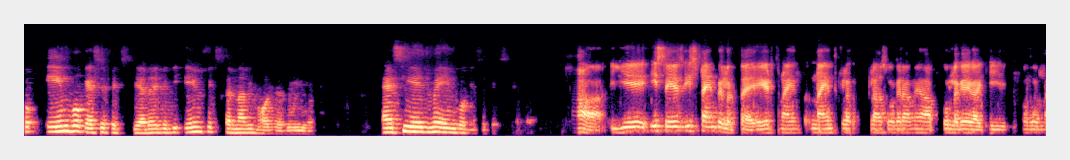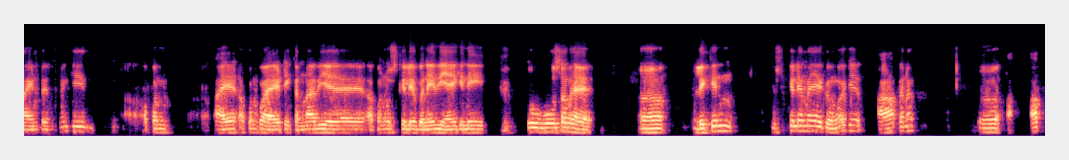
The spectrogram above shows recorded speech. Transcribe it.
तो एम को कैसे फिक्स किया जाए? क्योंकि एम फिक्स करना भी बहुत ज़रूरी है। ऐसी एज में एम को कैसे फिक्स किया जाए? हाँ ये इस एज इस टाइम पे लगता है एट्थ नाइन्थ नाइन्थ क्लास वगैरह में आपको लगेगा कि मतलब नाइन्थ टेंथ में कि अपन आए अपन को आईआईटी करना भी है अपन उसके लिए बने भी हैं कि नहीं तो वो सब है। आ, लेकिन उसके लिए मैं ये कहूँगा कि आप है ना आप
